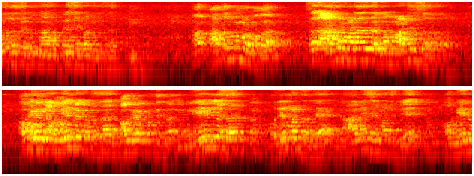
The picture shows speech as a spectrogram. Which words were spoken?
ಸದಸ್ಯರು ನಾನು ಒಬ್ಬನೇ ಸಹಿ ಮಾಡ್ತೀನಿ ಸರ್ ಆತರ ಆ- ಥರನೂ ಮಾಡ್ಬೋದಾ ಸರ್ ಆ ಥರ ಮಾಡೋದ್ರೆ ನಾವು ಮಾಡ್ತೀವಿ ಸರ್ ಅವ್ರು ಹೇಳಿ ಅವ್ರು ಬೇಕು ಅಂತ ಸರ್? ಅವ್ರು ಹೇಳ್ಕೊಡ್ತಿದ್ರ ಏನಿಲ್ಲ ಸರ್. ಅವ್ರು ಏನ್ ಮಾಡ್ತಾರೆ ನಾವೇ ಸಹಿ ಮಾಡ್ತಿದ್ವಿ. ಅವ್ರೇನು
